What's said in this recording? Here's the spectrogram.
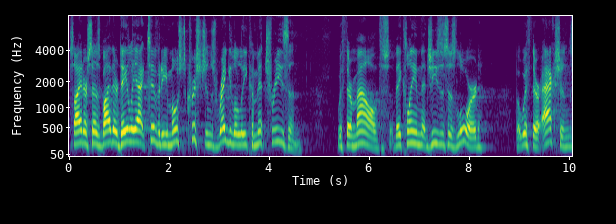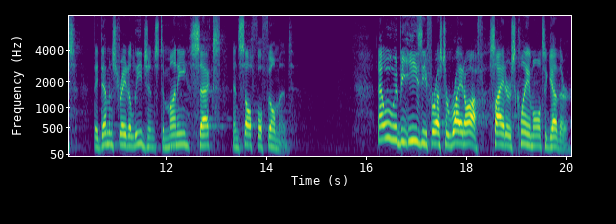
Sider says, by their daily activity, most Christians regularly commit treason. With their mouths, they claim that Jesus is Lord, but with their actions, they demonstrate allegiance to money, sex, and self fulfillment. Now, it would be easy for us to write off Sider's claim altogether.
